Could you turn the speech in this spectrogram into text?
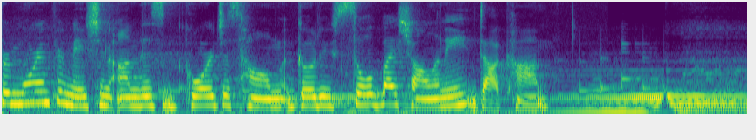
For more information on this gorgeous home, go to soldbyshalini.com.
